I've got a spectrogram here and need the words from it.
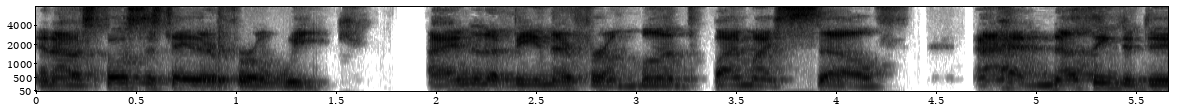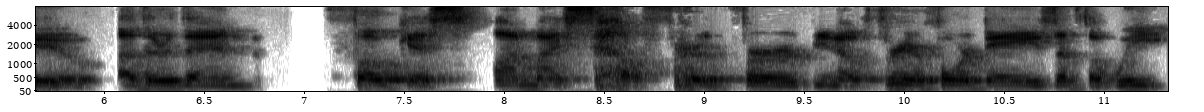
and I was supposed to stay there for a week. I ended up being there for a month by myself. And I had nothing to do other than focus on myself for, for, you know, three or four days of the week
